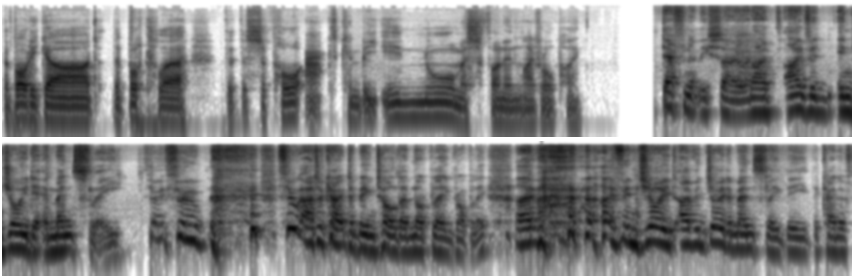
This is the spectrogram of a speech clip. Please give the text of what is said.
the bodyguard, the butler, the, the support act can be enormous fun in live role playing. definitely so and i've i've enjoyed it immensely through through through out of character being told i'm not playing properly i've i've enjoyed i've enjoyed immensely the the kind of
